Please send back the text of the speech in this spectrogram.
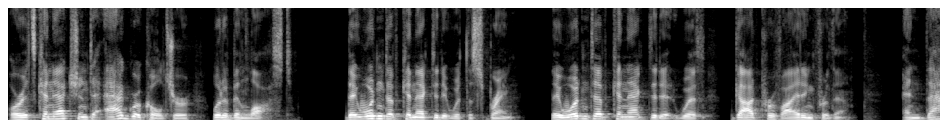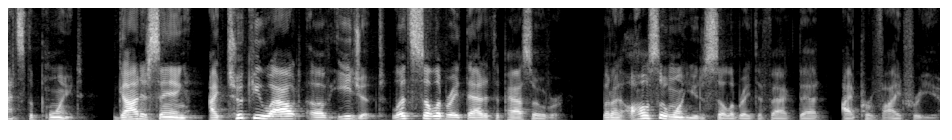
or its connection to agriculture would have been lost. They wouldn't have connected it with the spring. They wouldn't have connected it with God providing for them. And that's the point. God is saying, I took you out of Egypt. Let's celebrate that at the Passover. But I also want you to celebrate the fact that I provide for you.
